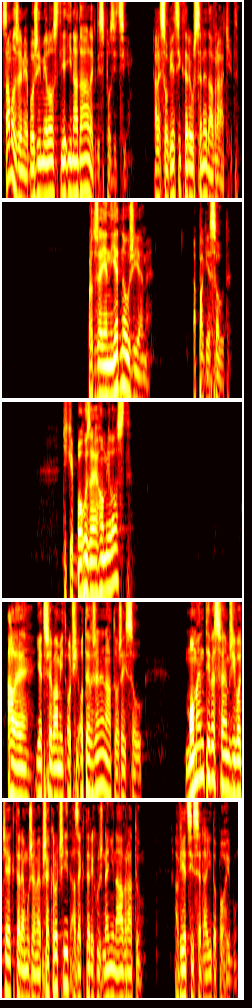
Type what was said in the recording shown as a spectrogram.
samozřejmě boží milost je i nadále k dispozici. Ale jsou věci, které už se nedá vrátit. Protože jen jednou žijeme a pak je soud. Díky Bohu za jeho milost, ale je třeba mít oči otevřené na to, že jsou momenty ve svém životě, které můžeme překročit a ze kterých už není návratu. A věci se dají do pohybu.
